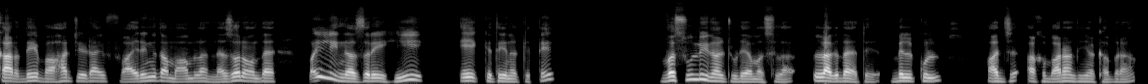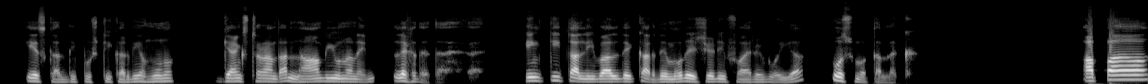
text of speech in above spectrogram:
ਘਰ ਦੇ ਬਾਹਰ ਜਿਹੜਾ ਇਹ ਫਾਇਰਿੰਗ ਦਾ ਮਾਮਲਾ ਨਜ਼ਰ ਆਉਂਦਾ ਹੈ, ਪਹਿਲੀ ਨਜ਼ਰੇ ਹੀ ਇਹ ਕਿਤੇ ਨਾ ਕਿਤੇ ਵਸੂਲੀ ਨਾਲ ਜੁੜਿਆ ਮਸਲਾ ਲੱਗਦਾ ਹੈ ਤੇ ਬਿਲਕੁਲ ਅੱਜ ਅਖਬਾਰਾਂ ਦੀਆਂ ਖਬਰਾਂ ਇਸ ਗੱਲ ਦੀ ਪੁਸ਼ਟੀ ਕਰਦੀ ਕਰਦੀਆਂ ਹੁਣ ਗੈਂਗਸਟਰਾਂ ਦਾ ਨਾਮ ਵੀ ਉਹਨਾਂ ਨੇ ਲਿਖ ਦਿੱਤਾ ਹੈ ਇੰਕੀ ਧਾਲੀਵਾਲ ਦੇ ਘਰ ਦੇ ਮੂਹਰੇ ਜਿਹੜੀ ਫਾਇਰਿੰਗ ਹੋਈ ਆ, ਉਸ ਮੁਤਲਕ। ਆਪਾਂ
